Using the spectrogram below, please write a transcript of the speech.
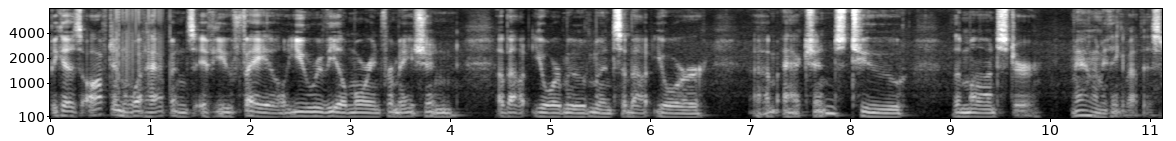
because often what happens if you fail, you reveal more information about your movements, about your um, actions to the monster. Man, let me think about this.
